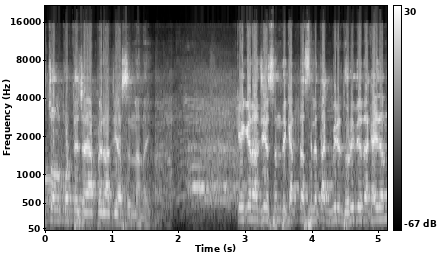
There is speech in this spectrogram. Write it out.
অচল করতে চায়, আপনি রাজি আছেন না নাই? কে কে রাজি আছেন দেখে একটা ছেলে তাকবির ধরে দিয়ে দেখাই দেন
